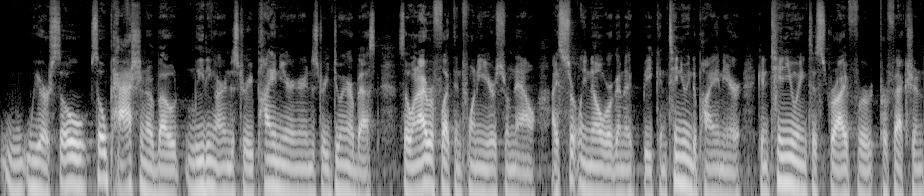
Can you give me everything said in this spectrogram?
we are so so passionate about leading our industry, pioneering our industry, doing our best. So when I reflect in 20 years from now, I certainly know we're going to be continuing to pioneer, continuing to strive for perfection,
